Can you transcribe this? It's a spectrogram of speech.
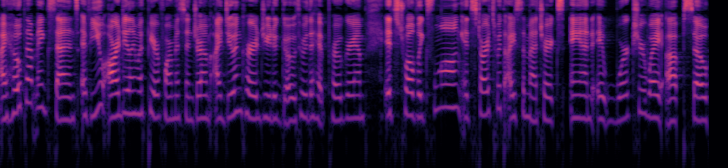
I hope that makes sense. If you are dealing with piriformis syndrome, I do encourage you to go through the HIP program. It's 12 weeks long. It starts with isometrics and it works your way up. So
